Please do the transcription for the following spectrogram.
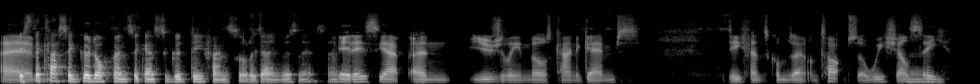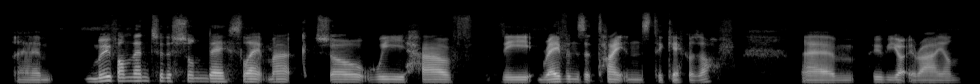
um, it's the classic good offense against a good defense sort of game, isn't it? So. It is, yeah. And usually in those kind of games, defense comes out on top. So we shall mm. see. Um, move on then to the Sunday slate, Mark. So we have the Ravens at Titans to kick us off. Um, who have you got your eye on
